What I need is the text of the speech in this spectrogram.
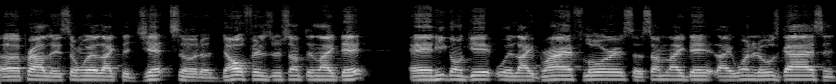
uh, probably somewhere like the Jets or the Dolphins or something like that. And he gonna get with like Brian Flores or something like that, like one of those guys, and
